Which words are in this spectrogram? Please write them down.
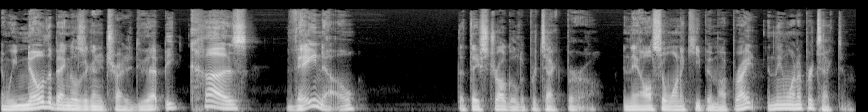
And we know the Bengals are going to try to do that because they know that they struggle to protect Burrow. And they also want to keep him upright and they want to protect him.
